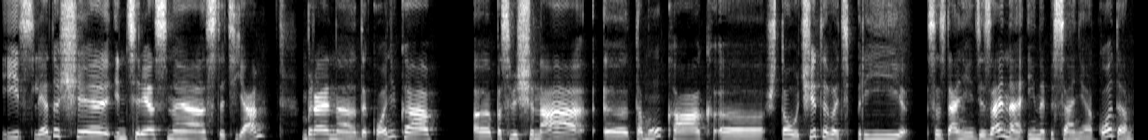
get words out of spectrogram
И следующая интересная статья Брайана Деконика э, посвящена э, тому, как что учитывать при создании дизайна и написания кода,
